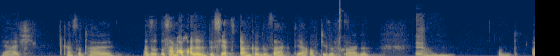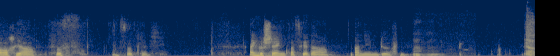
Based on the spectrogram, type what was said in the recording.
ja, ich kann es total, also es haben auch alle bis jetzt Danke gesagt, ja, auf diese Frage. Ja. Ähm, und auch ja, es ist, ist, wirklich ein Geschenk, was wir da annehmen dürfen. Mhm. Ja,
